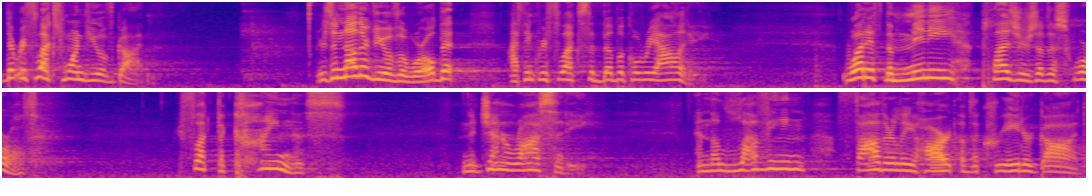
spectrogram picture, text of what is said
that reflects one view of God. There's another view of the world that I think reflects the biblical reality. What if the many pleasures of this world reflect the kindness and the generosity and the loving, fatherly heart of the Creator God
